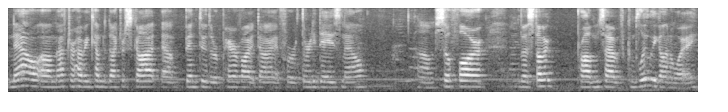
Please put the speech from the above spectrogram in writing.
now, um, after having come to Dr. Scott, I've uh, been through the RepairVite diet for 30 days now. Um, so far, the stomach problems have completely gone away.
